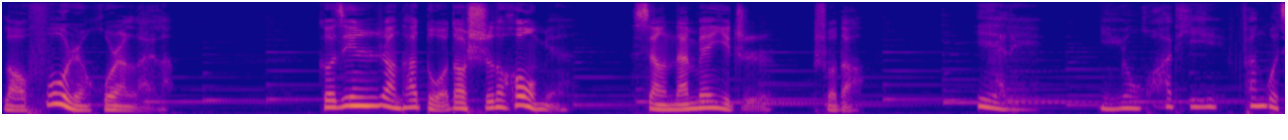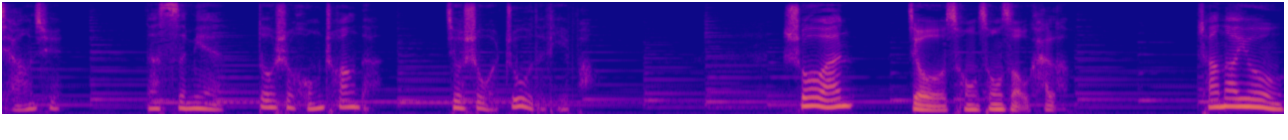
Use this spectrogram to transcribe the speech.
老妇人忽然来了。葛金让他躲到石头后面，向南边一指，说道：“夜里，你用滑梯翻过墙去，那四面都是红窗的，就是我住的地方。”说完，就匆匆走开了。常大用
